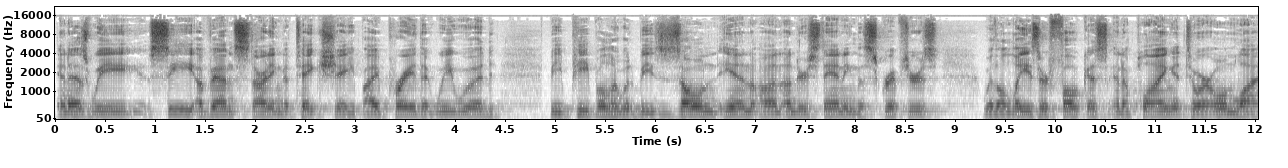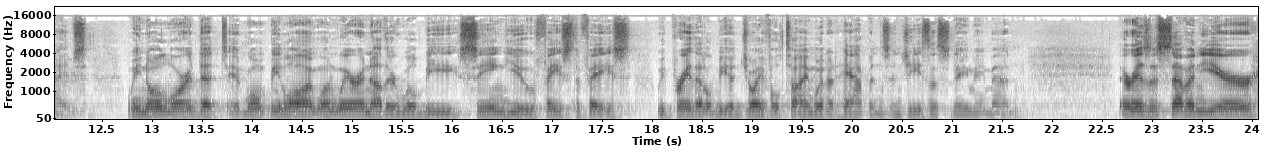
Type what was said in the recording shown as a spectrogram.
And as we see events starting to take shape, I pray that we would be people who would be zoned in on understanding the Scriptures with a laser focus and applying it to our own lives. We know, Lord, that it won't be long, one way or another, we'll be seeing you face to face. We pray that'll be a joyful time when it happens. In Jesus' name, amen. There is a seven year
